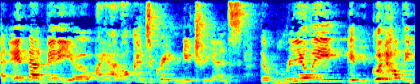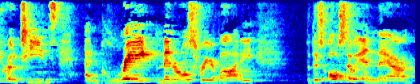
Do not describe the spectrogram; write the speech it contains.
And in that video, I add all kinds of great nutrients that really give you good healthy proteins and great minerals for your body. But there's also in there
